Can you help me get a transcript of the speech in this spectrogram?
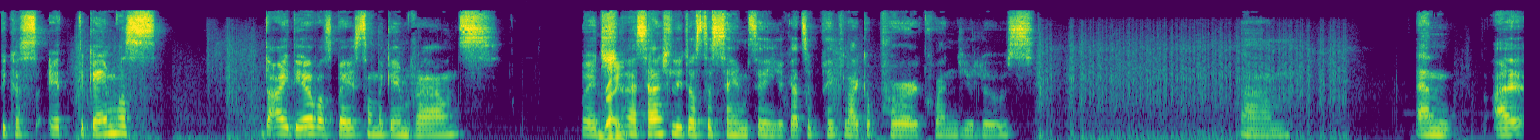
because it the game was the idea was based on the game rounds, which right. essentially does the same thing. You get to pick like a perk when you lose. Um, and I,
